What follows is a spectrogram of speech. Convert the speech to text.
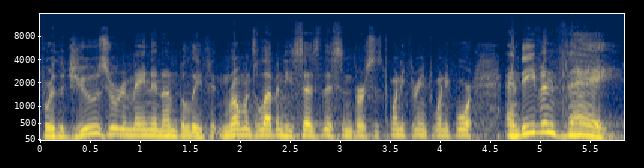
for the Jews who remain in unbelief. In Romans 11, he says this in verses 23 and 24 And even they,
